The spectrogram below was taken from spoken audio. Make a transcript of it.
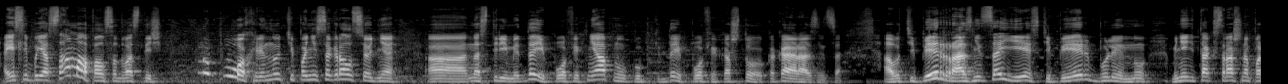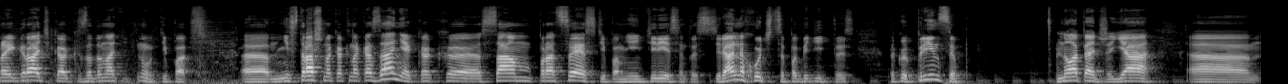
А если бы я сам апался 20 тысяч, ну похрен, ну типа не сыграл сегодня а, на стриме, да и пофиг, не апнул кубки, да и пофиг, а что, какая разница? А вот теперь разница есть, теперь, блин, ну, мне не так страшно проиграть, как задонатить, ну, типа, э, не страшно как наказание, как э, сам процесс, типа, мне интересен, то есть реально хочется победить, то есть такой принцип. Но опять же, я... Uh,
